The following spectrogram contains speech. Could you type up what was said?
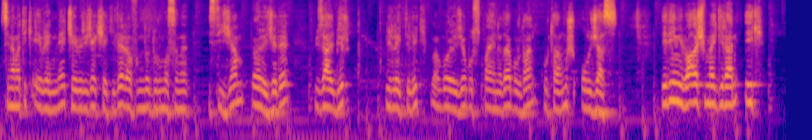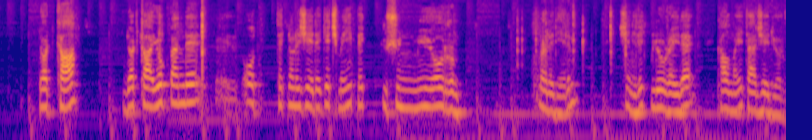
sinematik evrenine çevirecek şekilde rafımda durmasını isteyeceğim. Böylece de güzel bir birliktelik ve böylece bu Spine'ı da buradan kurtarmış olacağız. Dediğim gibi arşivime giren ilk 4K 4K yok bende. Ee, O teknolojiye de geçmeyi pek düşünmüyorum. Böyle diyelim. Şimdilik Blu-ray'de kalmayı tercih ediyorum.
